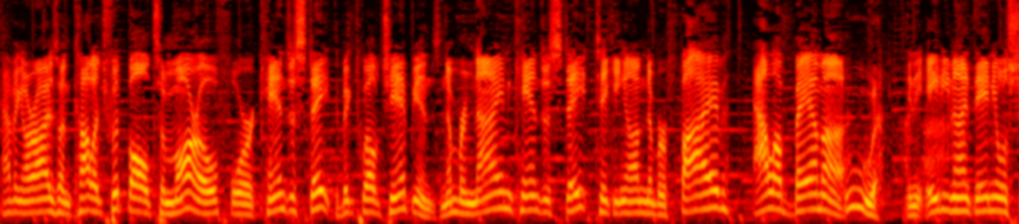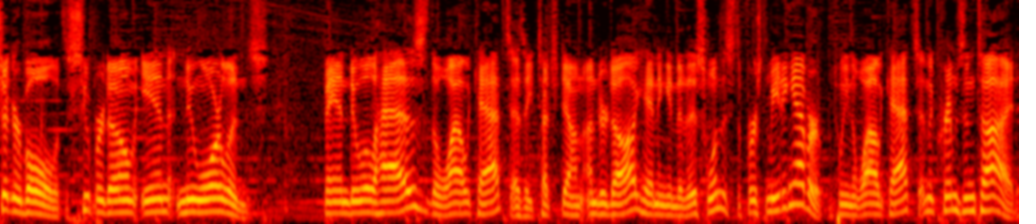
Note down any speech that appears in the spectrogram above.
having our eyes on college football tomorrow for Kansas State, the Big 12 champions. Number nine, Kansas State, taking on number five, Alabama, Ooh. in the 89th annual Sugar Bowl at the Superdome in New Orleans. FanDuel has the Wildcats as a touchdown underdog heading into this one. This is the first meeting ever between the Wildcats and the Crimson Tide.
